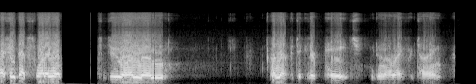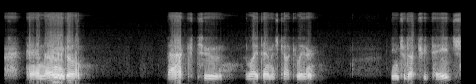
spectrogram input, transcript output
I think that's what I want to do on um, on that particular page. We're doing all right for time. And now I'm going to go back to the light damage calculator, the introductory page.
